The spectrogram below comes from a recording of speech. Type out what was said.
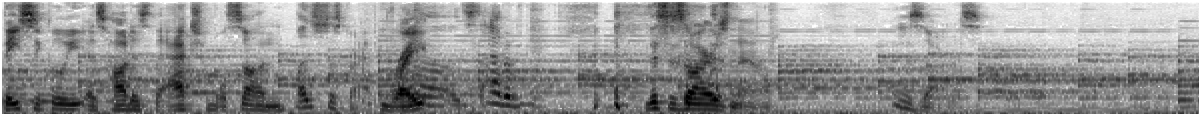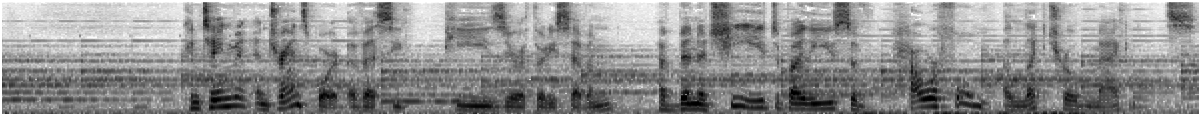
basically as hot as the actual sun. Let's just grab it. Right. Uh, it's out of. This is ours now. This is ours. Containment and transport of SCP-037 have been achieved by the use of powerful electromagnets,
